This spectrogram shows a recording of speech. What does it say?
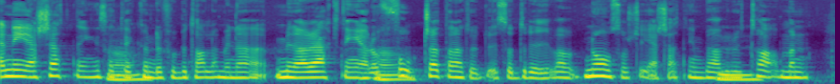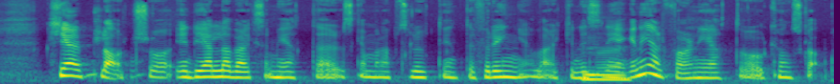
en ersättning så att jag kunde få betala mina, mina räkningar och fortsätta naturligtvis att driva. Någon sorts ersättning behöver du ta. Men helt klart så ideella verksamheter ska man absolut inte förringa varken i sin Nej. egen erfarenhet och kunskap.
